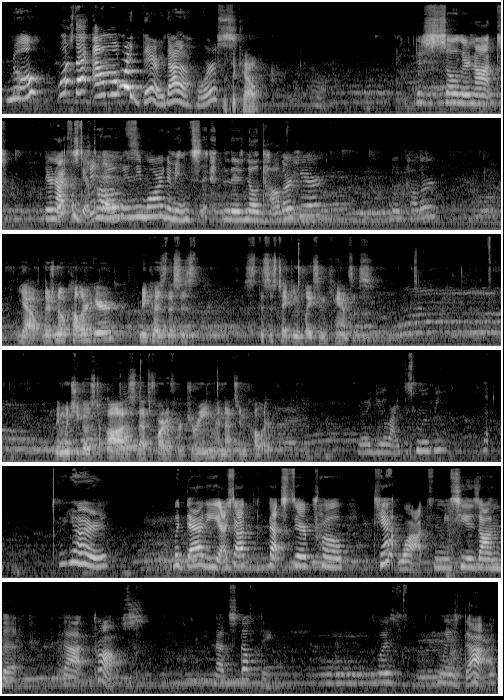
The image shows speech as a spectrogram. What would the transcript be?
No. What's that animal right there? Is that a horse? That's a cow. Oh. Just so they're not they're not scarecrow anymore. That means there's no color here. No color. Yeah, there's no color here because this is this is taking place in Kansas. Then when she goes to Oz, that's part of her dream and that's in color. Do you like this movie? Yeah. But Daddy, I saw that scarecrow can't watch. That means he is on the that cross. That stuff thing. What is that?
